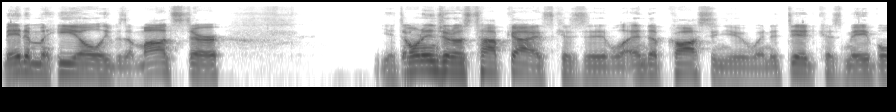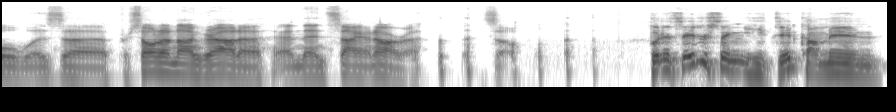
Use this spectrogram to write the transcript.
made him a heel. He was a monster. You don't injure those top guys because it will end up costing you, and it did because Mabel was uh, persona non grata and then sayonara. so but it's interesting. He did come in,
